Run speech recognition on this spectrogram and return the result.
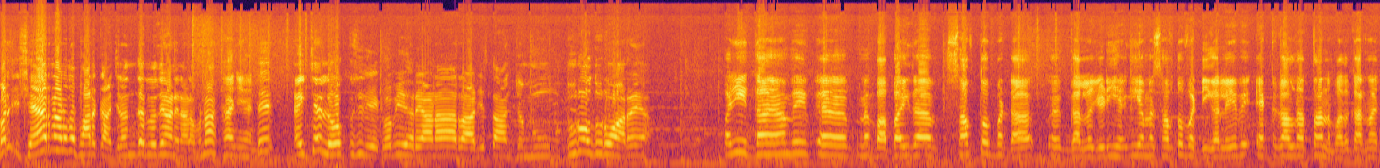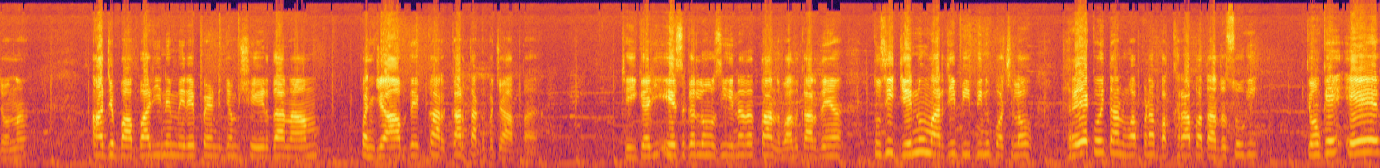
ਪਰ ਸ਼ਹਿਰ ਨਾਲੋਂ ਤਾਂ ਫ਼ਰਕ ਆ ਜਲੰਧਰ ਲੁਧਿਆਣੇ ਨਾਲ ਹਨਾ? ਹਾਂਜੀ, ਹਾਂਜੀ। ਤੇ ਇੱਥੇ ਲੋਕ ਤੁਸੀਂ ਦੇਖ ਲਓ ਵੀ ਹਰਿਆਣਾ ਰਾਜਸਥਾਨ ਜੰਮੂ ਦੂਰੋਂ ਦੂਰੋਂ ਆ ਰਹੇ ਆ। ਭਾਜੀ ਇਦਾਂ ਆ ਵੀ ਮੈਂ ਬਾਬਾ ਜੀ ਦਾ ਸਭ ਤੋਂ ਵੱਡਾ ਗੱਲ ਜਿਹੜੀ ਹੈਗੀ ਆ ਮੈਂ ਸਭ ਤੋਂ ਵੱਡੀ ਗੱਲ ਇਹ ਵੀ ਇੱਕ ਗੱਲ ਦਾ ਧੰਨਵਾਦ ਕਰਨਾ ਚਾਹੁੰਦਾ। ਅੱਜ ਬਾਬਾ ਜੀ ਨੇ ਮੇਰੇ ਪਿੰਡ ਜਮਸ਼ੇਰ ਦਾ ਨਾਮ ਪੰਜਾਬ ਦੇ ਘਰ ਘਰ ਤੱਕ ਪਹੁੰਚਾਤਾ ਹੈ। ਠੀਕ ਹੈ ਜੀ, ਇਸ ਗੱਲੋਂ ਅਸੀਂ ਇਹਨਾਂ ਦਾ ਧੰਨਵਾਦ ਕਰਦੇ ਹਾਂ। ਤੁਸੀਂ ਜਿਹਨੂੰ ਮਰਜ਼ੀ ਬੀਬੀ ਨੂੰ ਪੁੱਛ ਲਓ, ਹਰੇਕ ਕੋਈ ਤੁਹਾਨੂੰ ਆਪਣਾ ਵੱਖਰਾ ਪਤਾ ਦੱਸੂਗੀ, ਕਿਉਂਕਿ ਇਹ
